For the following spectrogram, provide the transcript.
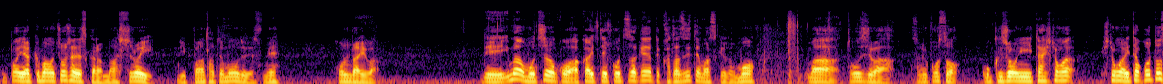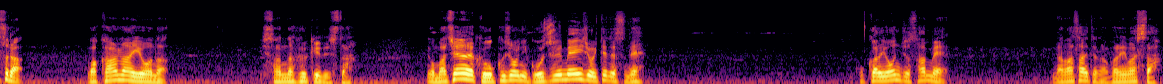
本当は役場の庁舎ですから真っ白い立派な建物でですね本来は。で今はもちろんこう赤い鉄骨だけになって片付いてますけどもまあ当時はそれこそ屋上にいた人が人がいたことすらわからないような悲惨な風景でした。でも間違いなく屋上に50名以上いてですねここから43名流されて亡くなりました。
